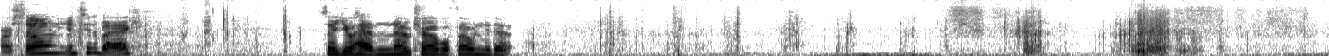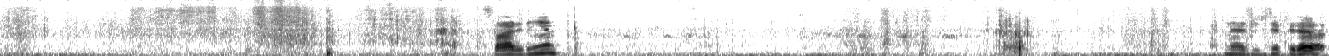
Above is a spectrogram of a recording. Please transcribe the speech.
are sewn into the bag so you'll have no trouble folding it up. Slide it in. And as you zip it up,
